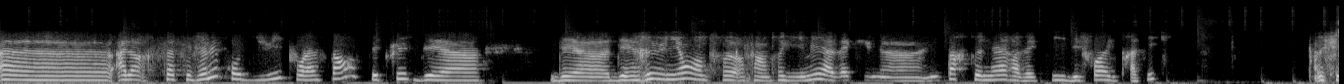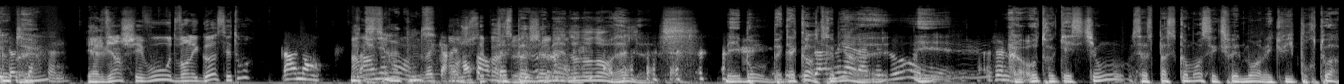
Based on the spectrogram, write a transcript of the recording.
Euh, alors, ça s'est jamais produit pour l'instant. C'est plus des, euh, des, euh, des réunions entre, enfin, entre guillemets, avec une, une partenaire avec qui, des fois, il pratique. Chez d'autres personnes. Et elle vient chez vous devant les gosses et tout? Ah non. Ah, non, qu'est-ce non, non, bah, carrément Non, je sais pas. en pas, fait. Ça se passe jamais. Non, non, non, elle. Mais bon, bah, d'accord, très bien. à la maison. Et- et- jamais. alors, autre question, ça se passe comment sexuellement avec lui pour toi?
